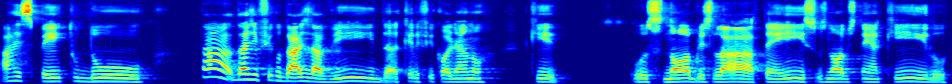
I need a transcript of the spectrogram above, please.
a respeito do, da, das dificuldades da vida, que ele fica olhando que os nobres lá têm isso, os nobres têm aquilo,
